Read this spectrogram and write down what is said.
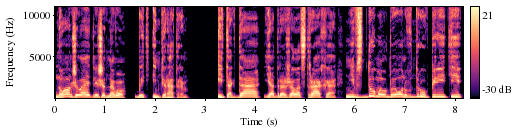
Но он желает лишь одного — быть императором. И тогда я дрожал от страха, не вздумал бы он вдруг перейти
